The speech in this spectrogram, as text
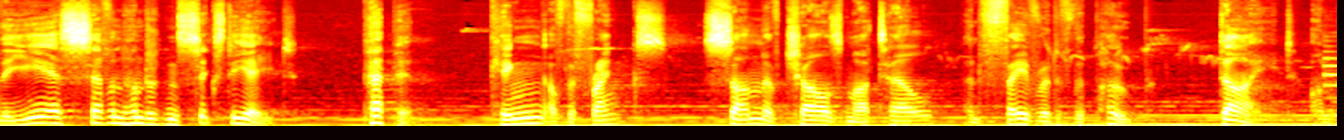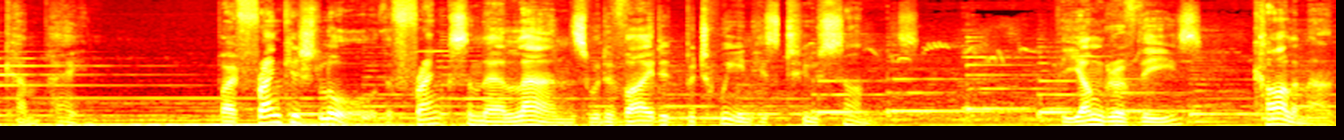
the year 768, Pepin, king of the Franks, son of Charles Martel and favorite of the Pope, died on campaign. By Frankish law, the Franks and their lands were divided between his two sons. The younger of these, Carloman,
